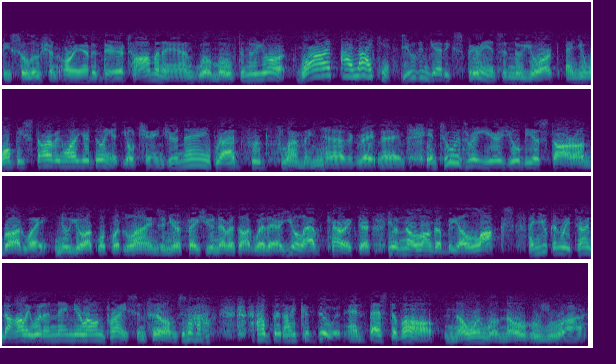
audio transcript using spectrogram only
be solution oriented, dear. Tom and Ann will move to New York. What? I like it. You can get experience in New York, and you won't be starving while you're doing it. You'll change your name. Bradford Fleming. Yeah, that's a great name. In two or three years, you'll be a star on Broadway. New York will put lines in your face you never thought were there. You'll have character. You'll no longer be a lox. And you can return to Hollywood and name your own price in films. Wow. I'll bet I could do it. And best of all, no one will know who you are.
